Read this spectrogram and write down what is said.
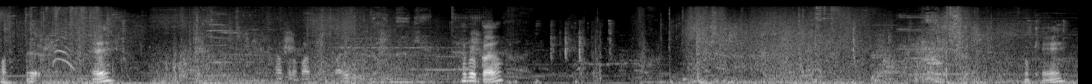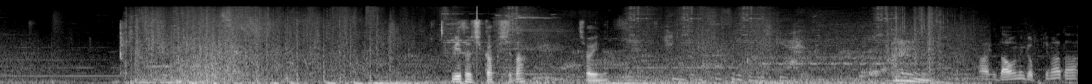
아, 에? 에? 파스라 파스라 해볼까요? 오케이 위에서 집 갑시다. 저희는. 아 근데 나오는 게 없긴 하다.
